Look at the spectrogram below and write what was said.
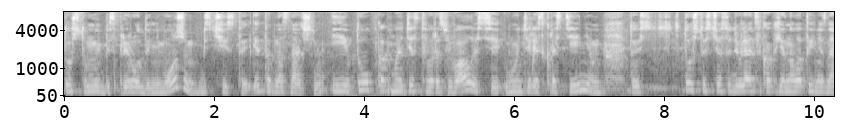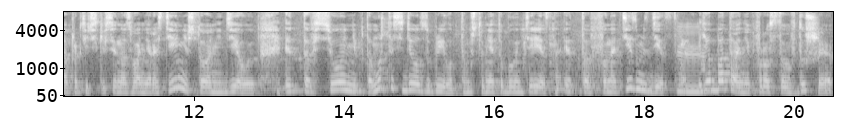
то, что мы без природы не можем, без чистой, это однозначно. И то, как мое детство развивалось, мой интерес к растениям, то есть то, что сейчас удивляется, как я на латыни знаю практически все названия растений, что они делают, это все не потому, что сидела зубрила, потому что мне это было интересно. Это фанатизм с детства. Mm-hmm. Я ботаник просто в душе.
